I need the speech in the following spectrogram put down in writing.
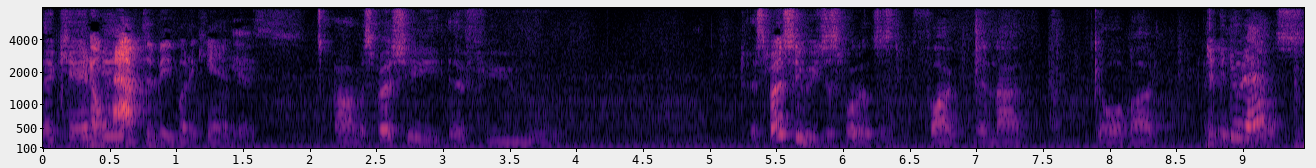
It can It don't be. have to be, but it can be. Yes. um, especially if you, especially if you just want to just fuck and not go about. You can do that. else.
